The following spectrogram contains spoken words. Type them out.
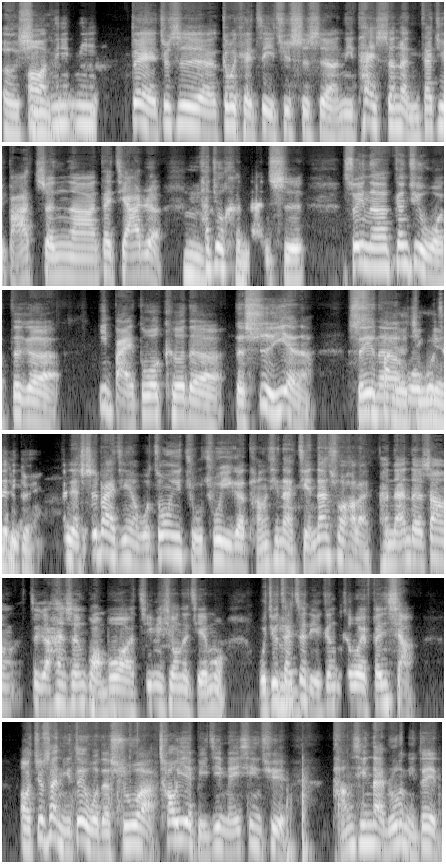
恶心。哦，你你。对，就是各位可以自己去试试啊。你太深了，你再去把它蒸啊，再加热，它就很难吃。所以呢，根据我这个一百多颗的的试验啊，所以呢，我我这里对失败经验，我终于煮出一个溏心蛋。简单说好了，很难得上这个汉声广播吉米兄的节目，我就在这里跟各位分享。哦，就算你对我的书啊《超越笔记》没兴趣，溏心蛋，如果你对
